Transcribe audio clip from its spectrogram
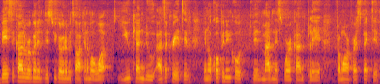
basically, we're gonna this week we're gonna be talking about what you can do as a creative, you know, coping in COVID, madness, work and play from our perspective.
